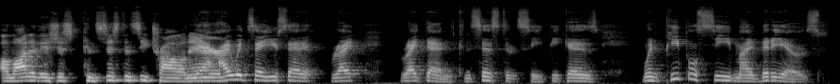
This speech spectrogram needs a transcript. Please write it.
a lot of it is just consistency, trial and error? Yeah, I would say you said it right, right then, consistency. Because when people see my videos,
